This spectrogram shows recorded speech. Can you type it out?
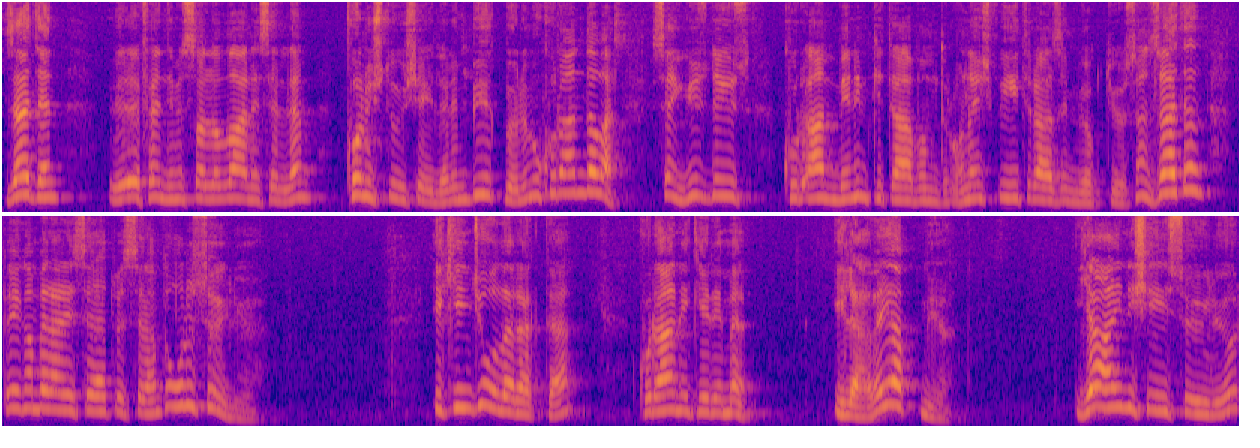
Zaten e, Efendimiz sallallahu aleyhi ve sellem konuştuğu şeylerin büyük bölümü Kur'an'da var. Sen yüzde yüz Kur'an benim kitabımdır, ona hiçbir itirazım yok diyorsan zaten Peygamber aleyhissalatü vesselam da onu söylüyor. İkinci olarak da Kur'an-ı Kerim'e ilave yapmıyor. Ya aynı şeyi söylüyor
